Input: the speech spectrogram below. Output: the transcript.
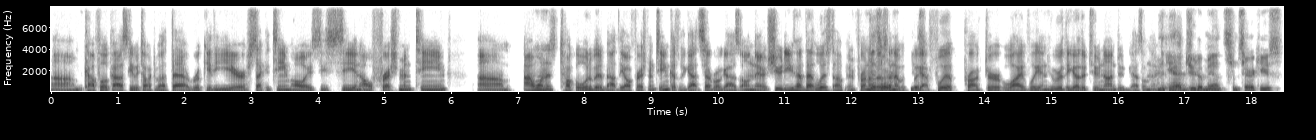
Um, Kyle Filipowski, we talked about that. Rookie of the Year, second team All ACC and All Freshman team. Um, I want to talk a little bit about the all freshman team because we got several guys on there. Shu, do you have that list up in front of yes, us? Sir. I know we yes. got Flip, Proctor, Lively, and who are the other two non Duke guys on there? you had Judah Mintz from Syracuse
